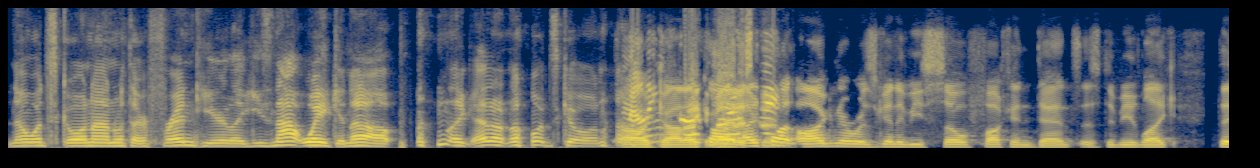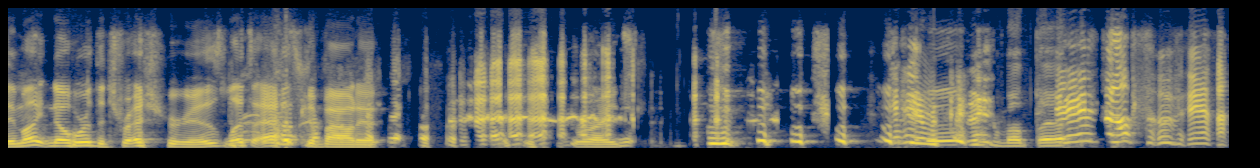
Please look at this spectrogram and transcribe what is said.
know what's going on with our friend here. Like, he's not waking up. like, I don't know what's going on. Oh god, I thought, I thought Ogner was gonna be so fucking dense as to be like, they might know where the treasure is. Let's ask about it. right. I didn't think about that. there is also that.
